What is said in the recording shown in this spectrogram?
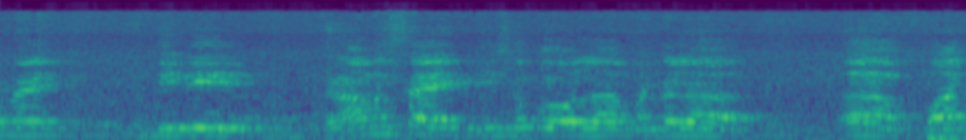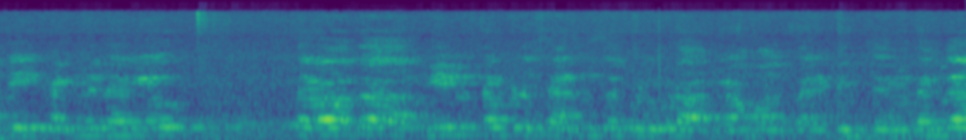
ఉన్నాయి. దీన్ని గ్రామ స్థాయికి తీసుకుపోవాలా మండల పార్టీ కన్వీనర్లు? తర్వాత వీలున్నప్పుడు శాసనసభ్యులు కూడా ఆ గ్రామాలు పర్యటించే విధంగా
